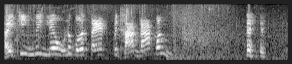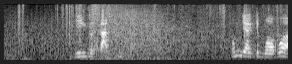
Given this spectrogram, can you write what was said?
ไฮกิ้งวิ่งเร็วระเบิดแตกไปทางดาร์กมันยิงสกัด ผมอยากจะบอกว่า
